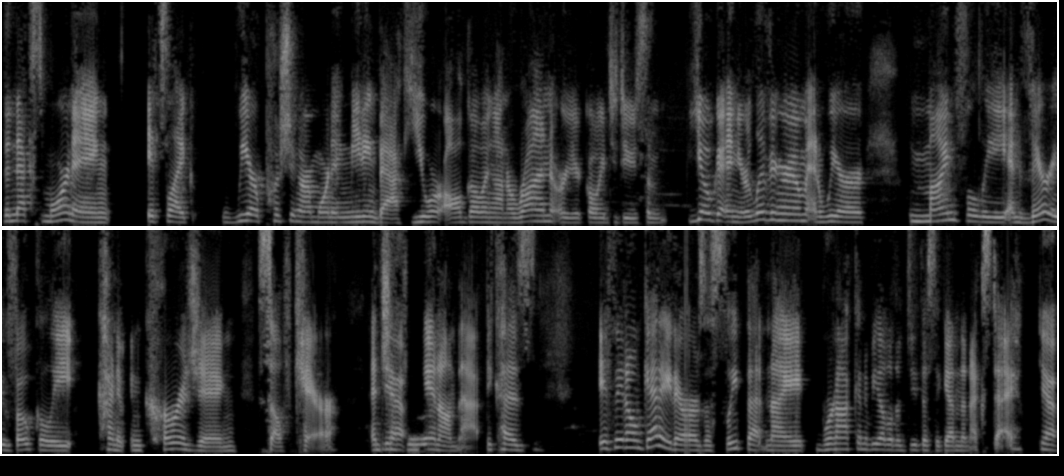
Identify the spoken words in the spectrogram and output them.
the next morning, it's like we are pushing our morning meeting back. You are all going on a run or you're going to do some yoga in your living room. And we are mindfully and very vocally kind of encouraging self care and checking yeah. in on that because if they don't get eight hours of sleep that night, we're not going to be able to do this again the next day. Yeah,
